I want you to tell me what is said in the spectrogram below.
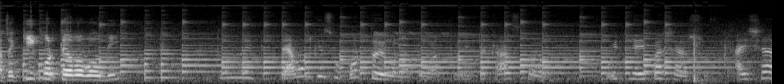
আচ্ছা কি করতে হবে বৌদি? হইব না তোমার তুমি একটা কাজ করো। উঠে এই পাশে আসো। আইসা।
